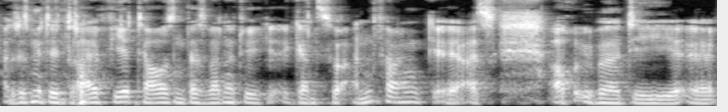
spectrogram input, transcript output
Also das mit den 3.000, 4.000, das war natürlich ganz zu Anfang, äh, als auch über die, äh,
